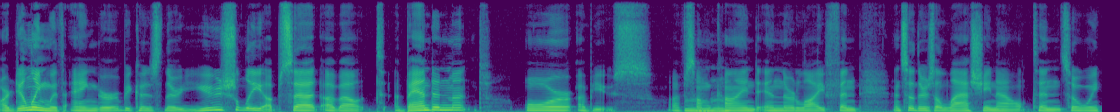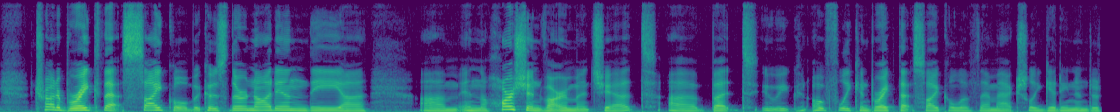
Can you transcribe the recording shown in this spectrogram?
are dealing with anger because they're usually upset about abandonment or abuse of some kind in their life and and so there's a lashing out and so we try to break that cycle because they're not in the uh, um, in the harsh environments yet, uh, but we can, hopefully can break that cycle of them actually getting into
